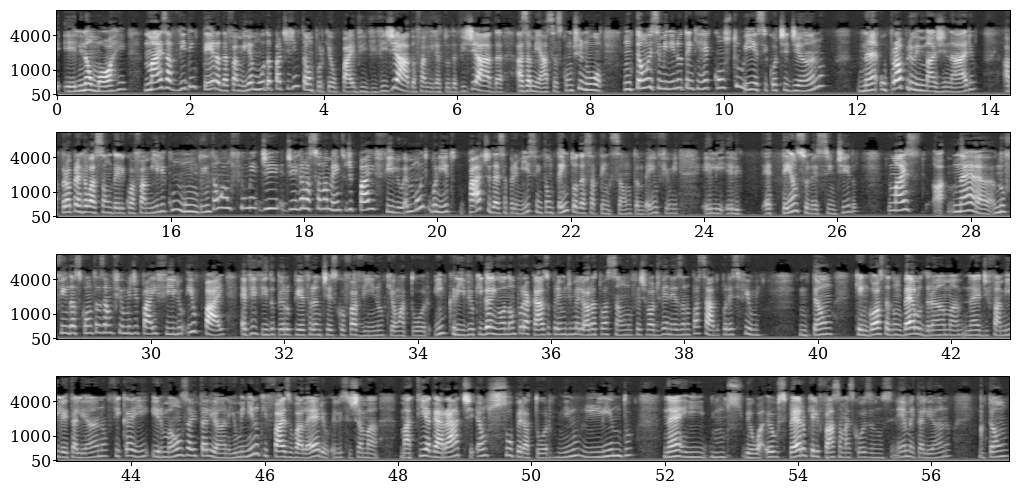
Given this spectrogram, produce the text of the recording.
ele não morre, mas a vida inteira da família muda a partir de então, porque o pai vive vigiado, a família toda vigiada, as ameaças continuam. Então esse menino tem que reconstruir esse cotidiano, né, o próprio imaginário, a própria relação dele com a família e com o mundo. Então é um filme de, de relacionamento de pai e filho. É muito bonito, parte dessa premissa, então tem toda essa tensão também. O filme ele, ele é tenso nesse sentido, mas ah, né, no fim das contas é um filme de pai e filho e o pai é vivido pelo Pier Francesco Favino, que é um ator incrível que ganhou não por acaso o prêmio de melhor atuação no Festival de Veneza ano passado por esse filme. Então, quem gosta de um belo drama, né, de família italiana, fica aí, Irmãos à Italiana. E o menino que faz o Valério, ele se chama Mattia Garatti, é um super ator, menino lindo, né? E eu, eu espero que ele faça mais coisas no cinema italiano. Então,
